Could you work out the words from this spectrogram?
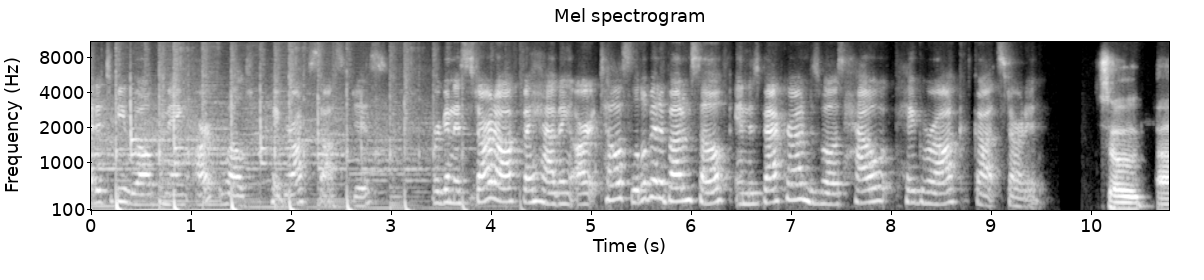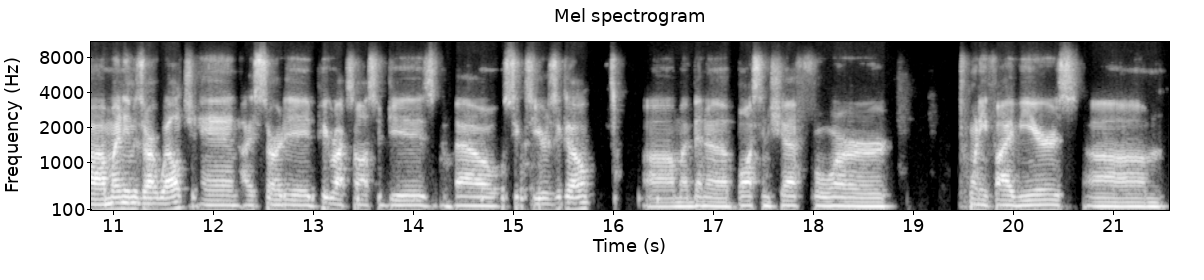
Excited to be welcoming Art Welch Pig Rock Sausages. We're going to start off by having Art tell us a little bit about himself and his background, as well as how Pig Rock got started. So uh, my name is Art Welch, and I started Pig Rock Sausages about six years ago. Um, I've been a Boston chef for 25 years. Um,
